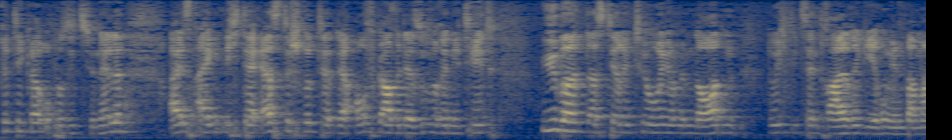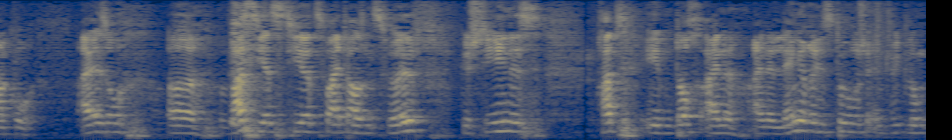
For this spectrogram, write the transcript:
Kritiker, Oppositionelle, als eigentlich der erste Schritt der, der Aufgabe der Souveränität über das Territorium im Norden durch die Zentralregierung in Bamako. Also, äh, was jetzt hier 2012 geschehen ist, hat eben doch eine, eine längere historische Entwicklung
